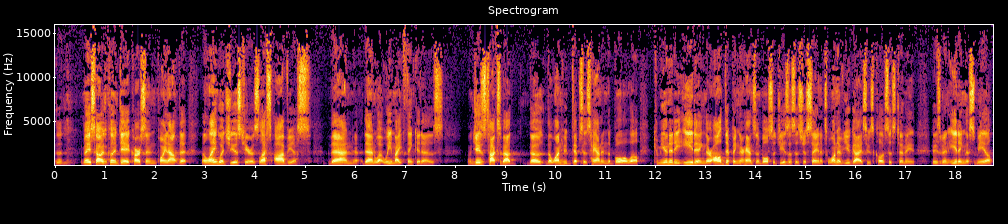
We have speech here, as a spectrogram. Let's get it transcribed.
uh, many scholars, including D.A. Carson, point out that the language used here is less obvious than, than what we might think it is. When Jesus talks about the, the one who dips his hand in the bowl. Well, community eating, they're all dipping their hands in the bowl. So Jesus is just saying, it's one of you guys who's closest to me who's been eating this meal.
